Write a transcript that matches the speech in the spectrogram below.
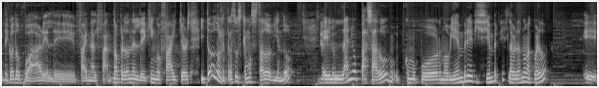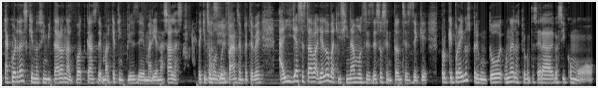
de God of War, el de Final Fantasy, no, perdón, el de King of Fighters y todos los retrasos que hemos estado viendo? El año pasado, como por noviembre, diciembre, la verdad no me acuerdo, eh, ¿te acuerdas que nos invitaron al podcast de Marketing Pills de Mariana Salas, de quien somos muy fans en PTV? Ahí ya se estaba, ya lo vaticinamos desde esos entonces, de que, porque por ahí nos preguntó, una de las preguntas era algo así como,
